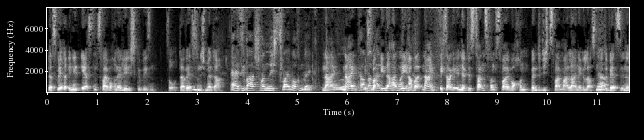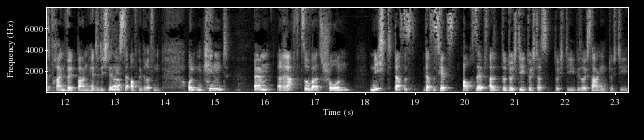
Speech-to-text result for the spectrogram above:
das wäre in den ersten zwei Wochen erledigt gewesen. So, da wärst du nicht mehr da. Äh, sie war schon nicht zwei Wochen weg. Nein, Also, nein, es war halt innerhalb, nee, aber nein, ich sage in der Distanz von zwei Wochen, wenn du dich zweimal alleine gelassen Ja. hätte, wärst du in der freien Wildbahn, hätte dich der Ja. nächste aufgegriffen. Und ein Kind ähm, rafft sowas schon, nicht, dass es, dass es jetzt auch selbst, also du- durch die, durch das, durch die, wie soll ich sagen, durch die,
